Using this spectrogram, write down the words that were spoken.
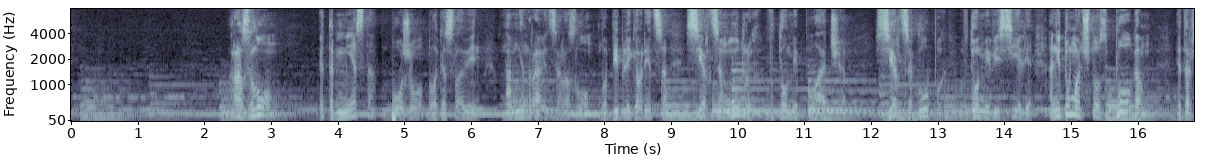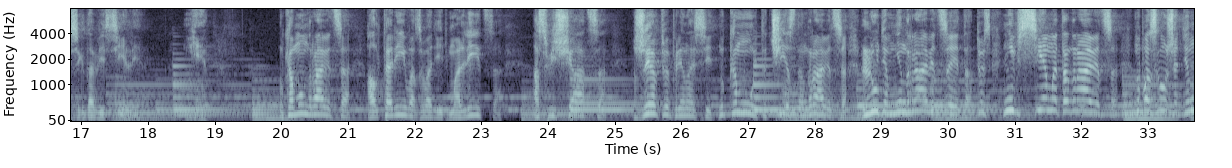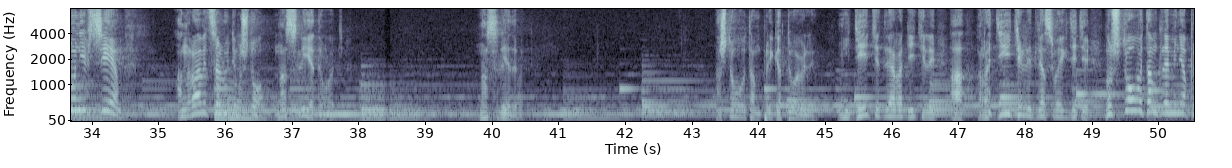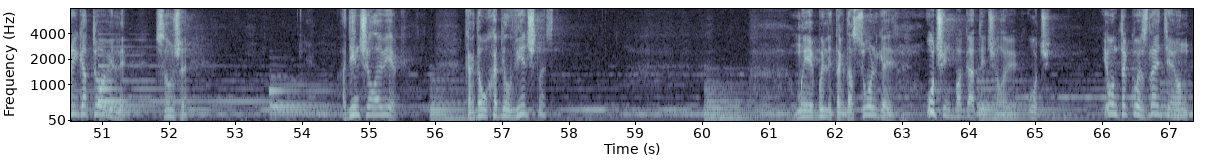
Разлом – это место Божьего благословения. Нам не нравится разлом, но в Библии говорится, сердце мудрых в доме плача, сердце глупых в доме веселья. Они думают, что с Богом это всегда веселье. Нет. Кому нравится алтари возводить, молиться, освещаться, жертвы приносить. Ну кому это честно нравится? Людям не нравится это. То есть не всем это нравится. Ну послушайте, ну не всем. А нравится людям что? Наследовать. Наследовать. А что вы там приготовили? Не дети для родителей, а родители для своих детей. Ну что вы там для меня приготовили? Слушай, один человек, когда уходил в вечность, мы были тогда с Ольгой, очень богатый человек, очень. И он такой, знаете, он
